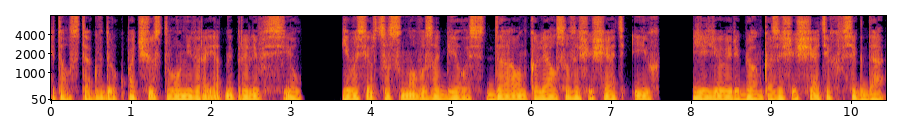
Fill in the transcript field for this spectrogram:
И толстяк вдруг почувствовал невероятный прилив сил. Его сердце снова забилось. Да, он клялся защищать их, ее и ребенка, защищать их всегда.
